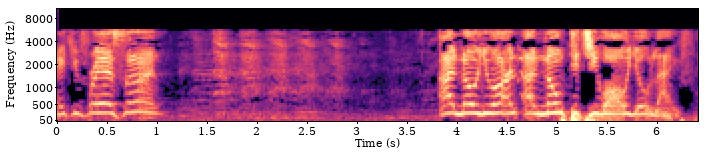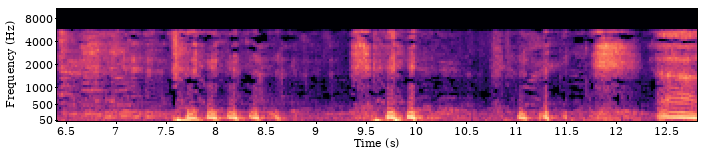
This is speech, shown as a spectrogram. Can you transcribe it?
Ain't you Fred's son? I know you are. I known to you all your life. uh,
